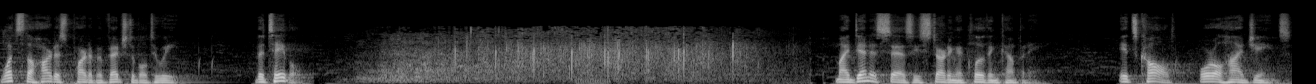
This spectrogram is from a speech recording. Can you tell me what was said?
What's the hardest part of a vegetable to eat? The table. My dentist says he's starting a clothing company. It's called Oral Hygienes.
